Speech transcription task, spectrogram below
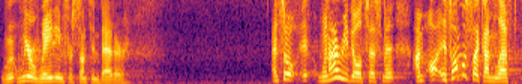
We're, waiting for something better. And so when I read the Old Testament, I'm, it's almost like I'm left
